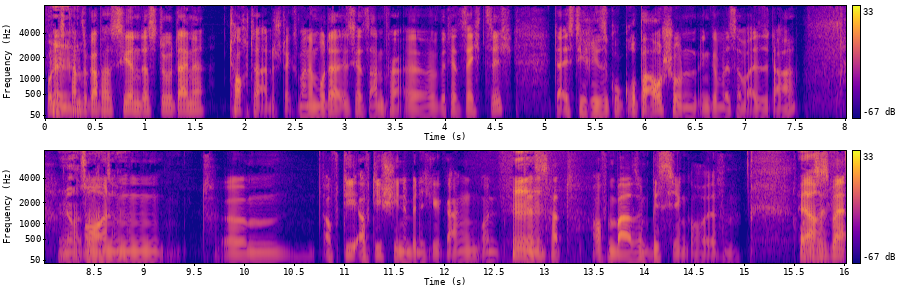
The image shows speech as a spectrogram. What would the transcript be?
Und es Hm. kann sogar passieren, dass du deine Tochter ansteckst. Meine Mutter ist jetzt Anfang, äh, wird jetzt 60, da ist die Risikogruppe auch schon in gewisser Weise da. Ja, so und ähm, auf die, auf die Schiene bin ich gegangen und Mhm. das hat offenbar so ein bisschen geholfen. Und, Ja. das ist bei,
